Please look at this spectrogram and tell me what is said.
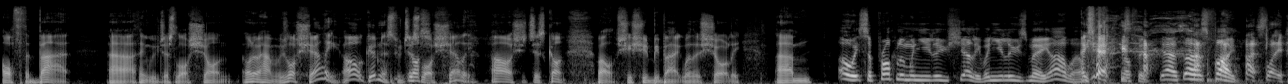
off the bat. Uh, I think we've just lost Sean. Oh no, we haven't. We've lost Shelley. Oh goodness, we've just Lost- lost Shelley. Oh, she's just gone. Well, she should be back with us shortly. Um, Oh, it's a problem when you lose Shelley. When you lose me, ah well, Yeah. nothing. Yeah, so that's fine. that's like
